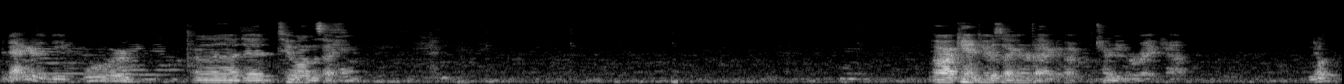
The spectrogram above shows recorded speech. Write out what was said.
The dagger's a d4. And then I did two on the second one. Oh, I can't do a second attack if I turn into a rage shot. Nope.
